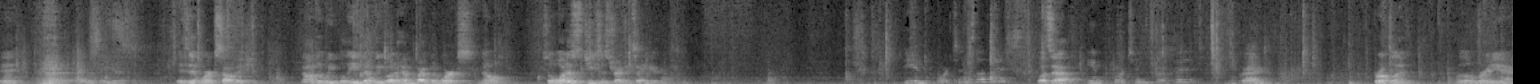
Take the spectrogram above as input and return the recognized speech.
It, I would say yes. is it work salvation? Now, do we believe that we go to heaven by good works? No. So what is Jesus trying to say here? The importance of it? What's that? The importance of it? Okay. Brooklyn, a little brainiac.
